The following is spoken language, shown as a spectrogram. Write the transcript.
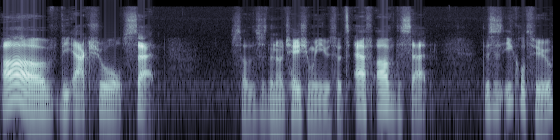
of the actual set. So this is the notation we use. So it's F of the set. This is equal to,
